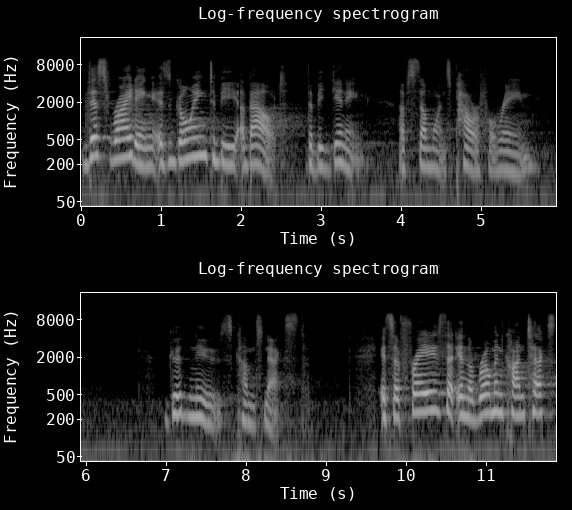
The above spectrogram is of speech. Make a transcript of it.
this writing, is going to be about the beginning of someone's powerful reign. Good news comes next. It's a phrase that in the Roman context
